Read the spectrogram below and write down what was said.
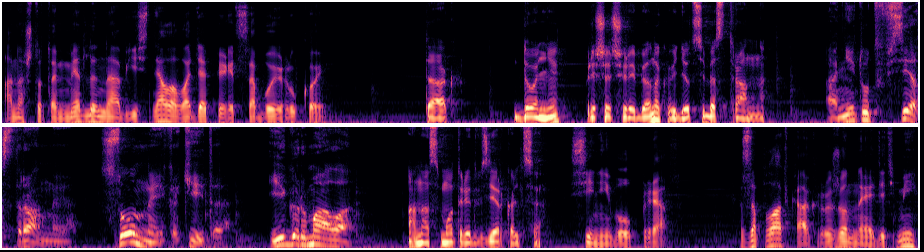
она что-то медленно объясняла, водя перед собой рукой. Так, Донни, пришедший ребенок, ведет себя странно. Они тут все странные. Сонные какие-то. Игр мало. Она смотрит в зеркальце. Синий был прав. Заплатка, окруженная детьми,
